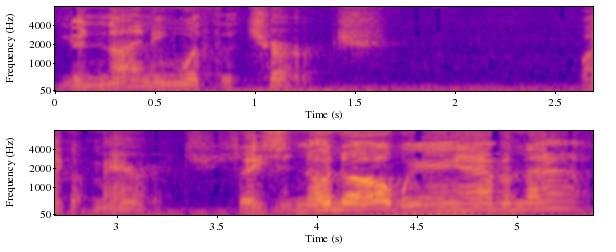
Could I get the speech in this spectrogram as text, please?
uniting with the church like a marriage. So he says, no, no, we ain't having that.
